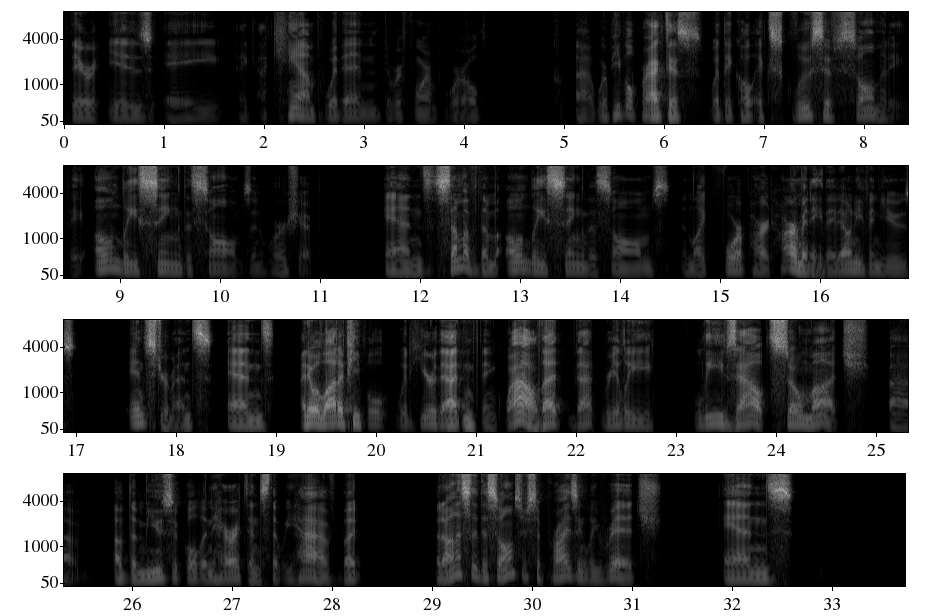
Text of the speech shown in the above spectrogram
there is a, a, a camp within the Reformed world uh, where people practice what they call exclusive psalmody. They only sing the Psalms in worship and some of them only sing the psalms in like four part harmony they don't even use instruments and i know a lot of people would hear that and think wow that that really leaves out so much uh, of the musical inheritance that we have but but honestly the psalms are surprisingly rich and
